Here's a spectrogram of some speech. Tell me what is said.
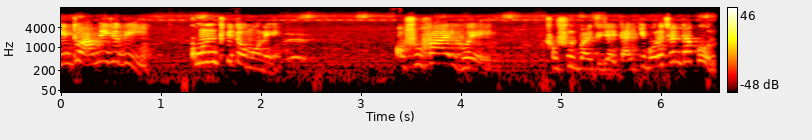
কিন্তু আমি যদি কুণ্ঠিত মনে অসহায় হয়ে শ্বশুর বাড়িতে যাই, তাই কি বলেছেন ঠাকুর?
